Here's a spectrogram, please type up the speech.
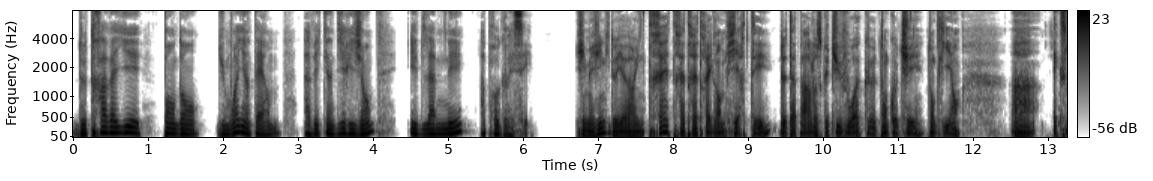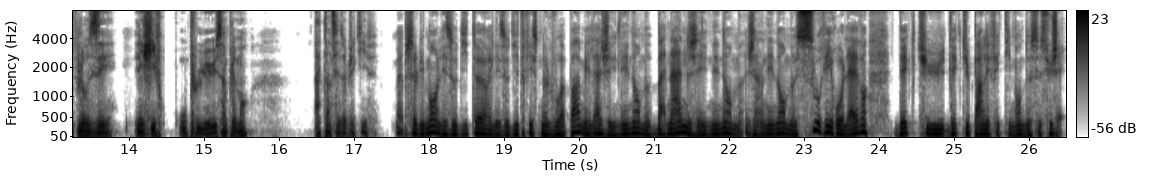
de travailler pendant du moyen terme avec un dirigeant et de l'amener à progresser. J'imagine qu'il doit y avoir une très très très très grande fierté de ta part lorsque tu vois que ton coaché, ton client, a explosé les chiffres ou plus simplement atteint ses objectifs. Absolument, les auditeurs et les auditrices ne le voient pas, mais là j'ai une énorme banane, j'ai une énorme, j'ai un énorme sourire aux lèvres dès que tu, dès que tu parles effectivement de ce sujet.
